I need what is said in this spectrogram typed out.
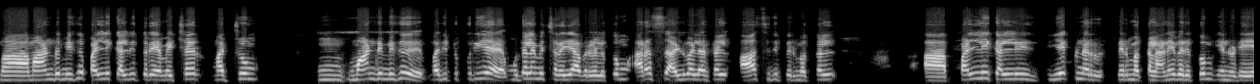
மா- மாண்புமிகு பள்ளி கல்வித்துறை அமைச்சர் மற்றும் மாண்புமிகு மதிப்புக்குரிய முதலமைச்சர் ஐயா அவர்களுக்கும் அரசு அலுவலர்கள் ஆசிரியர் பெருமக்கள் பள்ளி கல்வி இயக்குனர் பெருமக்கள் அனைவருக்கும் என்னுடைய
